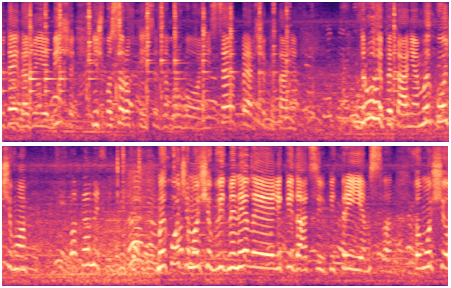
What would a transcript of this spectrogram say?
людей навіть є більше ніж по 40 тисяч заборгованість. Це перше питання. Друге питання. Ми хочемо. Ми хочемо, щоб відмінили ліквідацію підприємства, тому що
